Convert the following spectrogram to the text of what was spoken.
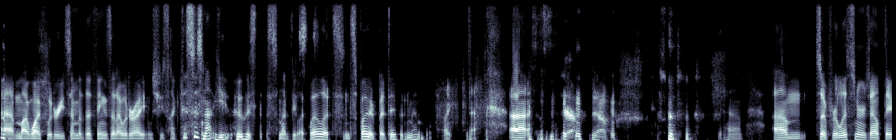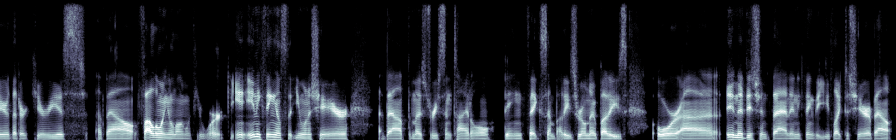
Uh, my wife would read some of the things that I would write, and she's like, "This is not you. Who is this?" And I'd be like, "Well, it's inspired by David Mamet." Like, no. Uh, yeah, yeah. yeah. Um, so for listeners out there that are curious about following along with your work, anything else that you want to share about the most recent title being Fake Somebodies Real Nobodies, or uh, in addition to that, anything that you'd like to share about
